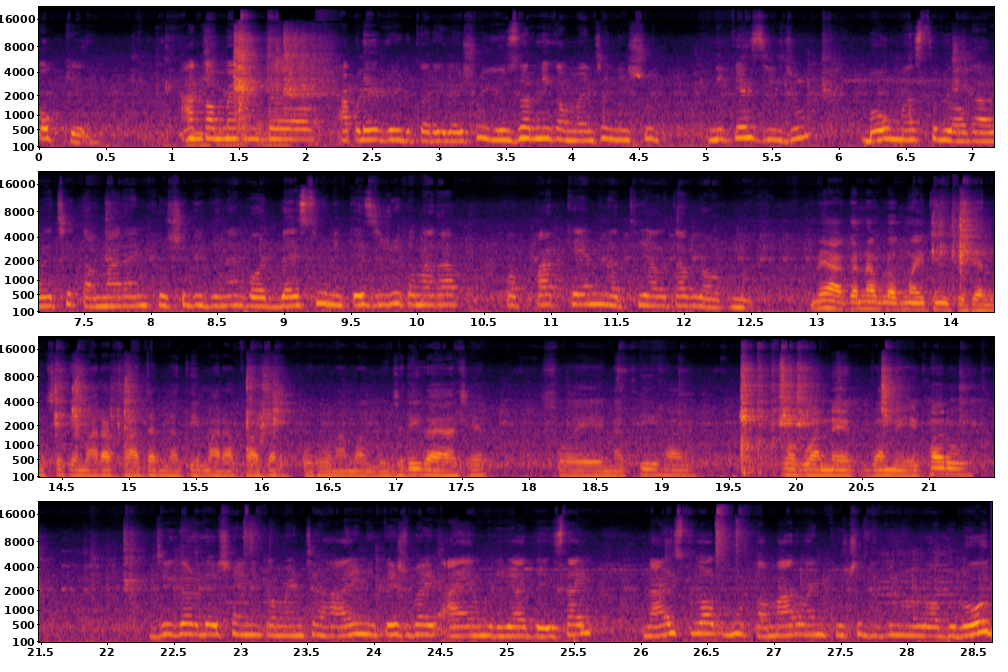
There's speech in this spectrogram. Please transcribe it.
ઓકે. આ કમેન્ટ આપણે રીડ કરી લઈશું. યુઝરની કમેન્ટ છે નિશુ નિકેશ જીજુ. બહુ મસ્ત બ્લોગ આવે છે તમારા એન્ડ ખુશી દીદીના. ગોડ બ્લેસ યુ નિકેશ જીજુ. તમારા પપ્પા કેમ નથી આવતા બ્લોગમાં મેં આગળના બ્લોગમાં એ કીધેલું છે કે મારા ફાધર નથી. મારા ફાધર કોરોનામાં ગુજરી ગયા છે. સો એ નથી હાલ. ભગવાનને ગમે એ ખરું. જીગર દેસાઈની કમેન્ટ છે હાય નિકેશભાઈ I am Riya Desai. Nice vlog હું તમારો એન્ડ ખુશી દીદીનો વ્લોગ રોજ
